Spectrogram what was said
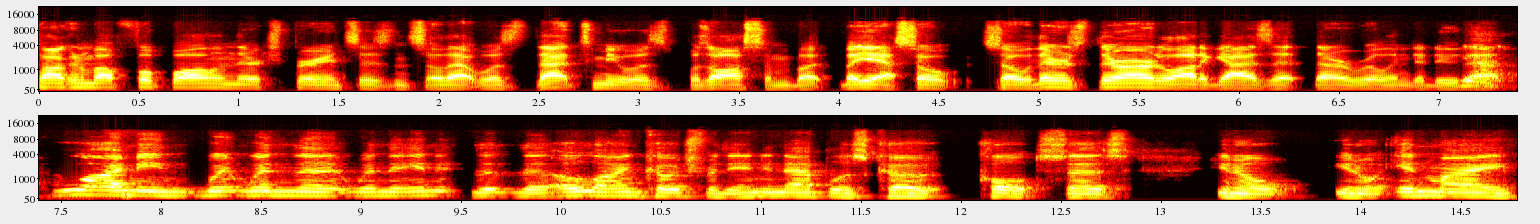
talking about football and their experiences and so that was that to me was was awesome but but yeah so so there's there are a lot of guys that, that are willing to do Yeah. that Well, I mean, when when the when the the, the O line coach for the Indianapolis Co- Colts says, you know, you know, in my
